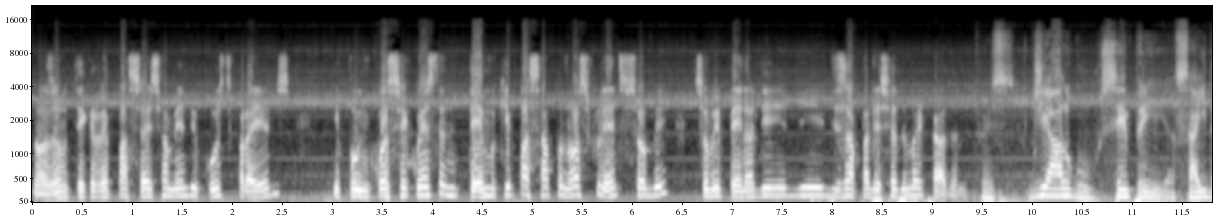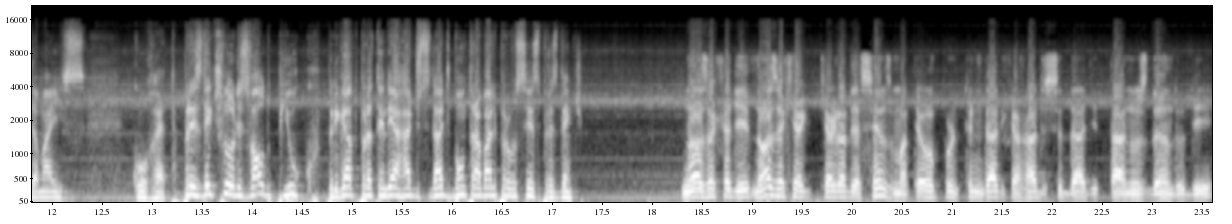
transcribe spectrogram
Nós vamos ter que repassar esse aumento de custo para eles e, por, em consequência, temos que passar para os nossos clientes sobre, sobre pena de, de desaparecer do mercado. Né? Diálogo sempre a saída mais correta. Presidente Lorisvaldo Piuco, obrigado por atender a Rádio Cidade. Bom trabalho para vocês, presidente. Nós é que, nós é que, que agradecemos, Matheus, a oportunidade que a Rádio Cidade está nos dando de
